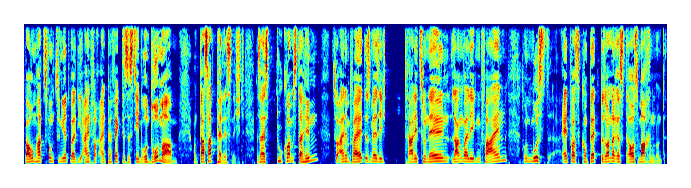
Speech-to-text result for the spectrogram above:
warum hat es funktioniert? Weil die einfach ein perfektes System rundrum haben. Und das hat Palace nicht. Das heißt, du kommst dahin zu einem verhältnismäßig traditionellen, langweiligen Verein und musst etwas komplett Besonderes draus machen. Und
